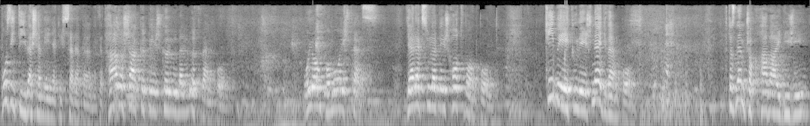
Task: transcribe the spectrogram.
pozitív események is szerepelnek. Tehát házasságkötés körülbelül 50 pont. Olyan komoly stressz. Gyerekszületés 60 pont. Kibékülés 40 pont. Hát az nem csak Hawaii Dizsi,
